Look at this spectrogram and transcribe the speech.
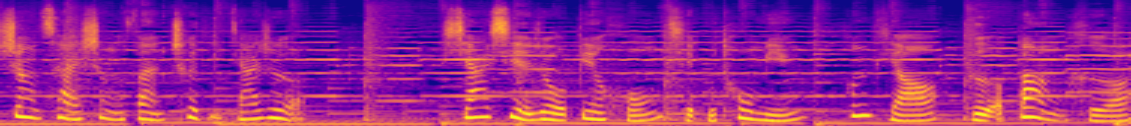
剩菜剩饭彻底加热，虾蟹肉变红且不透明，烹调蛤蚌和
